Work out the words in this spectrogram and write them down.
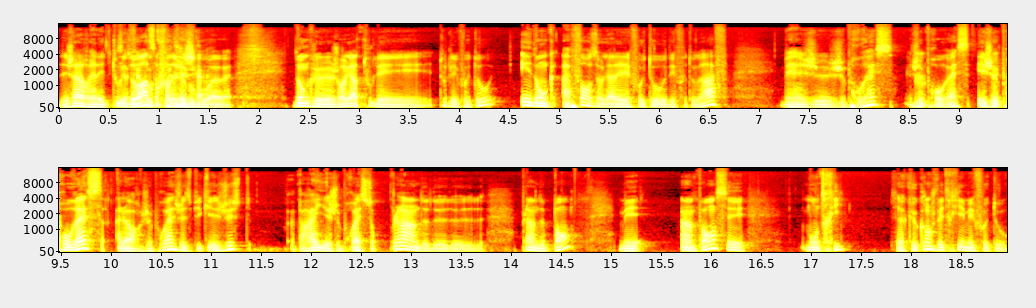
déjà, regarder tous Ça les awards, ça fait déjà déjà. beaucoup. ouais, ouais. Donc, euh, je regarde tous les, toutes les photos. Et donc, à force de regarder les photos des photographes, ben, je, je progresse, je Mm. progresse. Et je progresse. Alors, je progresse, je vais expliquer juste. Pareil, je progresse sur plein de, de- de- de- plein de pans. Mais un pan, c'est mon tri. C'est-à-dire que quand je vais trier mes photos,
